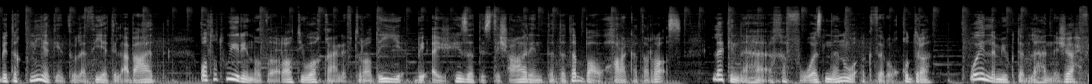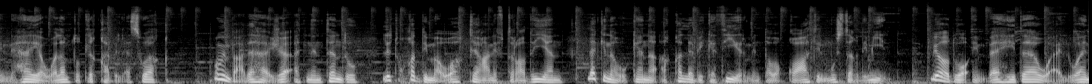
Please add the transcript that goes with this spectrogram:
بتقنية ثلاثية الأبعاد وتطوير نظارات واقع افتراضي بأجهزة استشعار تتتبع حركة الرأس لكنها أخف وزنا وأكثر قدرة وإن لم يكتب لها النجاح في النهاية ولم تطلقها بالأسواق. ومن بعدها جاءت نينتندو لتقدم واقعا افتراضيا لكنه كان أقل بكثير من توقعات المستخدمين بأضواء باهتة وألوان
